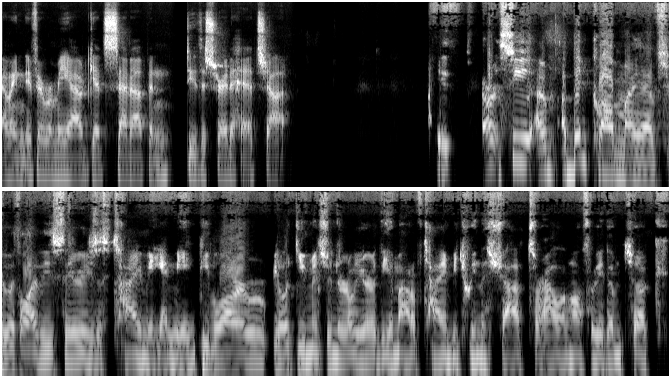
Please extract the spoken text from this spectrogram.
I mean, if it were me, I would get set up and do the straight ahead shot. See, a, a big problem I have too with a lot of these theories is timing. I mean, people are like you mentioned earlier, the amount of time between the shots, or how long all three of them took,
